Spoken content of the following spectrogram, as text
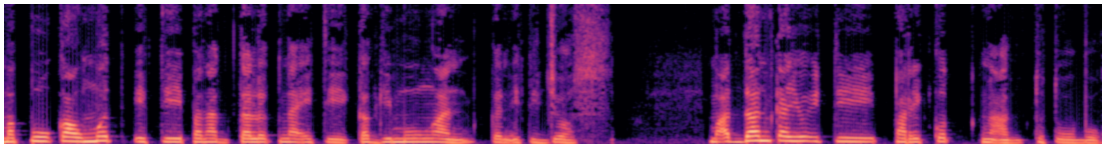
mapukaw mo't iti panagtalak na iti kagimungan kan iti Diyos. Maadan kayo iti parikot nga agtutubo.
